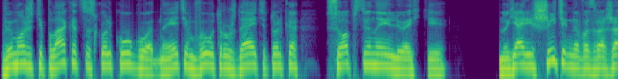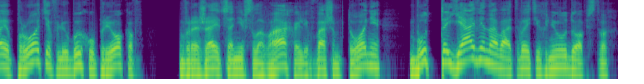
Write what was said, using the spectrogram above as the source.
Вы можете плакаться сколько угодно, этим вы утруждаете только собственные легкие. Но я решительно возражаю против любых упреков. Выражаются они в словах или в вашем тоне, будто я виноват в этих неудобствах.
